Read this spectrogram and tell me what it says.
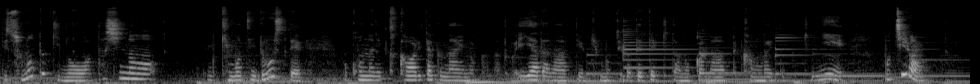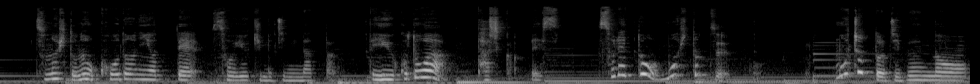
でその時の私の気持ちどうしてこんなに関わりたくないのかなとか嫌だなっていう気持ちが出てきたのかなって考えた時にもちろんその人の行動によってそういう気持ちになったっていうことは確かです。それともう一つもうちょっと自分の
